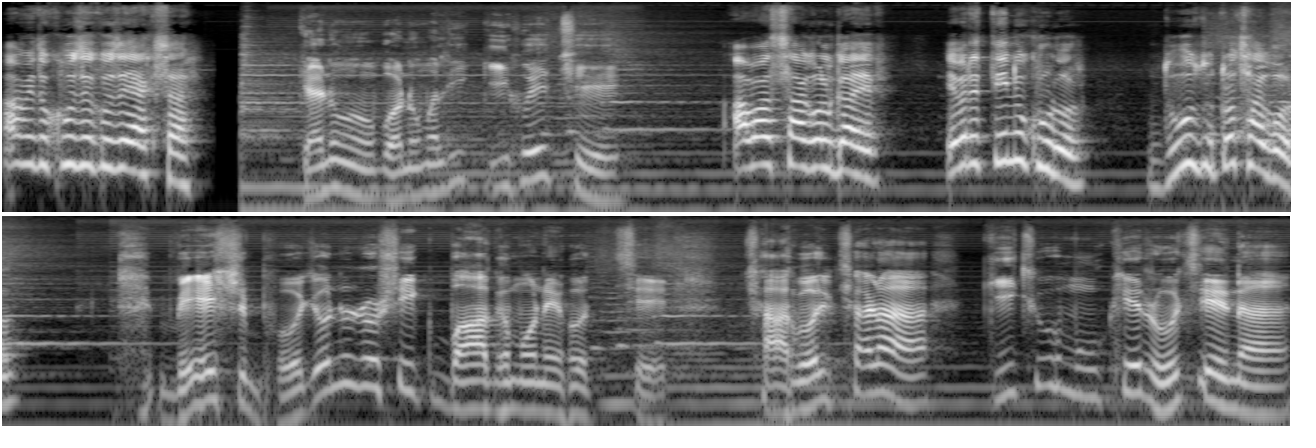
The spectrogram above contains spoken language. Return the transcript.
আমি তো খুঁজে খুঁজে এক স্যার। কেন বনমালী কি হয়েছে? আবার ছাগল গায়েব এবারে তিনু খুঁড়োর দু দুটো ছাগল। বেশ ভোজন রসিক বাঘ মনে হচ্ছে। ছাগল ছাড়া কিছু মুখে রোচে না।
